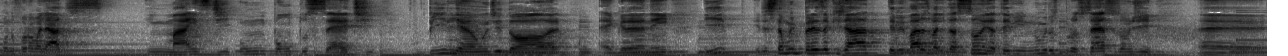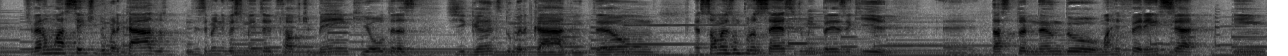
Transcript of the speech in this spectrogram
quando foram avaliados em mais de 1,7 bilhão de dólar. É grana, hein? E eles são uma empresa que já teve várias validações, já teve inúmeros processos onde é, tiveram um aceite do mercado, recebendo investimentos aí do SoftBank e outras gigantes do mercado. Então, é só mais um processo de uma empresa que está é, se tornando uma referência em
